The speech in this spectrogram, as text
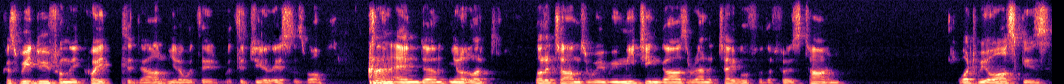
because we do from the equator down, you know, with the with the GLS as well, and um, you know, a lot a lot of times we we're meeting guys around a table for the first time. What we ask is,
